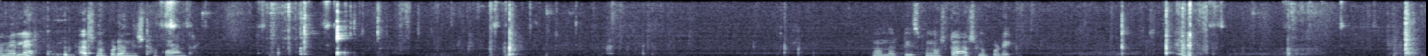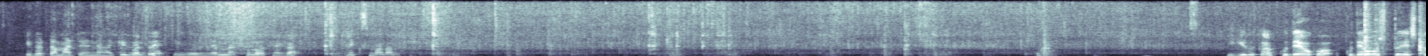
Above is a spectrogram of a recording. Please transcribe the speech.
ಆಮೇಲೆ ಅರ್ಶಿನ ಪುಡಿ ಒಂದಿಷ್ಟು ಹಾಕೊಳ್ಳೋಣ್ರಿ. ಒಂದು ಟೀ ಸ್ಪೂನ್ ಅಷ್ಟು ಅರ್ಶಿನ ಪುಡಿ. ಈಗ ಟಮಾಟೆ ಎಣ್ಣೆ ಹಾಕಿದ್ವಲ್ರಿ? ಈಗ ಇದನ್ನೆಲ್ಲ ಚಲೋ ಮಿಕ್ಸ್ ಮಾಡೋಣ. ಈಗ ಇದಕ್ಕೆ ಕುದಿಯೋ ಕುದಿಯೋವಷ್ಟು ಎಷ್ಟು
